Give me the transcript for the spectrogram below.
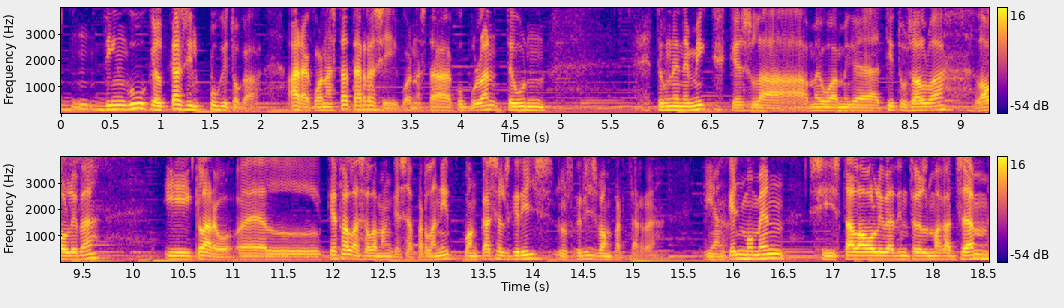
ningú que el quasi el pugui tocar. Ara, quan està a terra, sí. Quan està copulant, té un, té un enemic, que és la meva amiga Titus Alba, l'Òliva, i, claro, el... què fa la salamanquesa? Per la nit, quan caça els grills, els grills van per terra. I en aquell moment, si està l'òliva dintre del magatzem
